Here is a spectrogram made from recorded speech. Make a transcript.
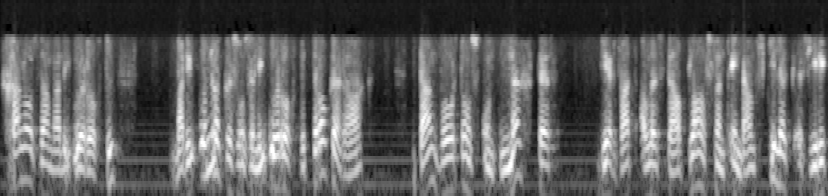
gaan ons dan na die oorlog toe. Maar die oomblik as ons in die oorlog betrokke raak, dan word ons ontnigter deur wat alles daar plaasvind en dan skielik is hierdie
